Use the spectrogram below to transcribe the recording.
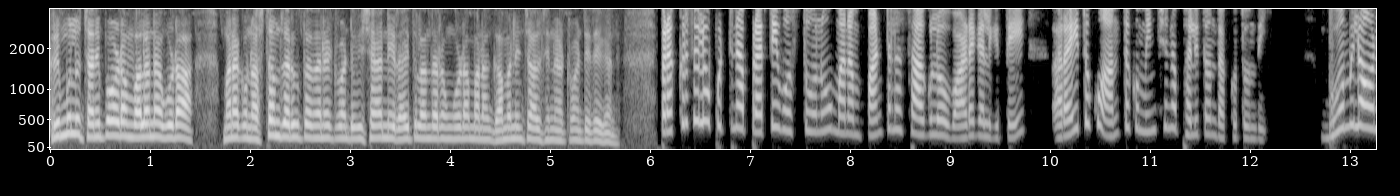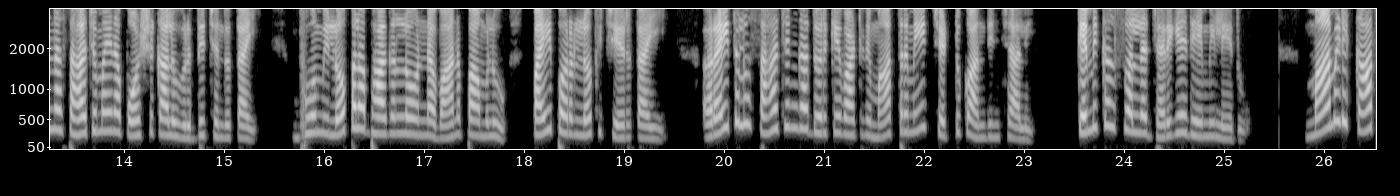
క్రిములు చనిపోవడం వలన కూడా మనకు నష్టం జరుగుతుంది అనేటువంటి విషయాన్ని రైతులందరం కూడా మనం గమనించాల్సినటువంటిదే కానీ ప్రకృతిలో పుట్టిన ప్రతి వస్తువును మనం పంటల సాగులో వాడగలిగితే రైతుకు అంతకు మించిన ఫలితం దక్కుతుంది. భూమిలో ఉన్న సహజమైన పోషకాలు వృద్ధి చెందుతాయి. భూమి లోపల భాగంలో ఉన్న వానపాములు పై పొరల్లోకి చేరుతాయి. రైతులు సహజంగా దొరికే వాటిని మాత్రమే చెట్టుకు అందించాలి. కెమికల్స్ వల్ల జరిగేదేమీ లేదు. మామిడి కాత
